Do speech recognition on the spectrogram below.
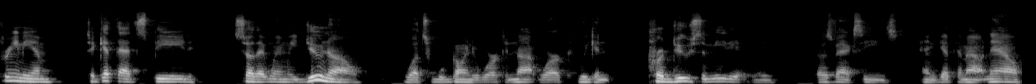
premium to get that speed so that when we do know what's going to work and not work, we can produce immediately those vaccines and get them out. Now,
